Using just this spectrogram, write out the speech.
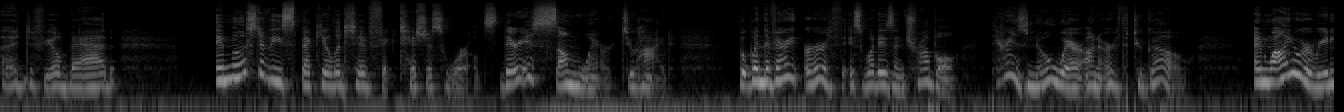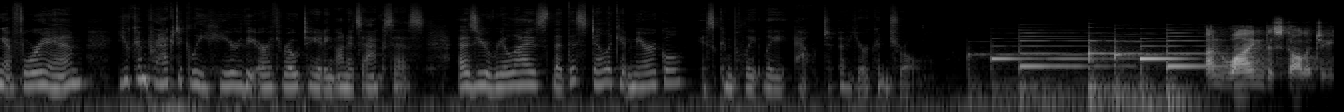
good to feel bad. In most of these speculative, fictitious worlds, there is somewhere to hide. But when the very earth is what is in trouble, there is nowhere on earth to go. And while you are reading at 4 a.m., you can practically hear the earth rotating on its axis as you realize that this delicate miracle is completely out of your control. Unwind Dystology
